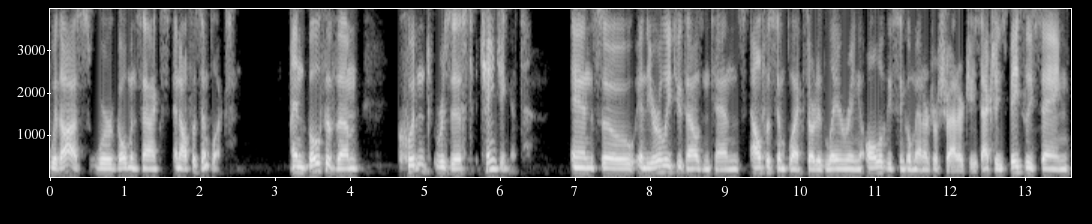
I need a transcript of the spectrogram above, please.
with us were Goldman Sachs and AlphaSimplex. And both of them couldn't resist changing it. And so in the early 2010s, AlphaSimplex started layering all of these single manager strategies. Actually, it's basically saying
